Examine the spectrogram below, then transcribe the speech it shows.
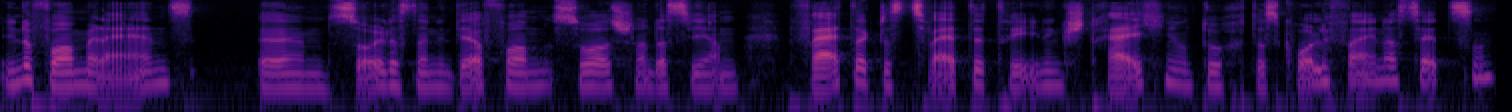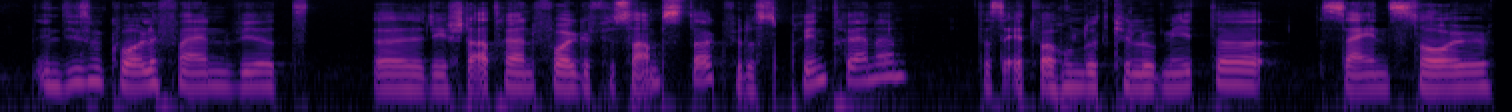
In der Formel 1 ähm, soll das dann in der Form so ausschauen, dass sie am Freitag das zweite Training streichen und durch das Qualifying ersetzen. In diesem Qualifying wird äh, die Startreihenfolge für Samstag, für das Sprintrennen, das etwa 100 Kilometer sein soll,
